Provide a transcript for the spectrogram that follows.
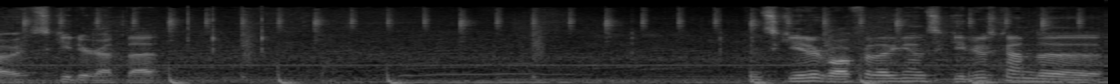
Oh, Skeeter got that. Can Skeeter go for that again? Skeeter's kind of...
